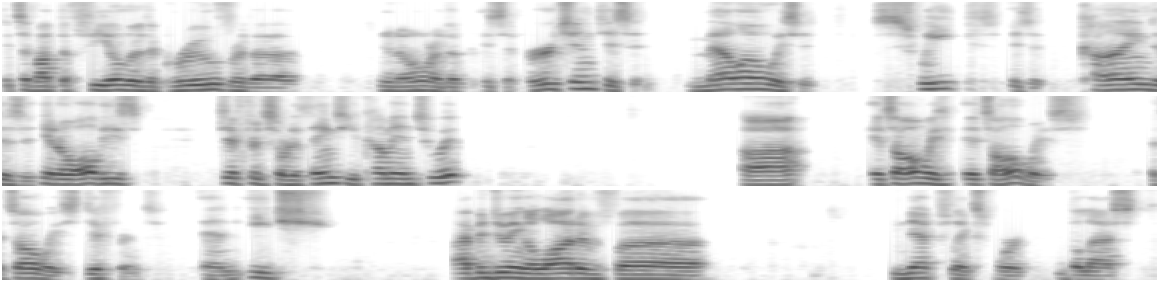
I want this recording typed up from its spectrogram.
it's about the feel or the groove or the you know or the is it urgent? Is it mellow? Is it sweet? Is it kind? Is it you know all these different sort of things. You come into it uh, it's always it's always it's always different. And each i've been doing a lot of uh, netflix work the last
